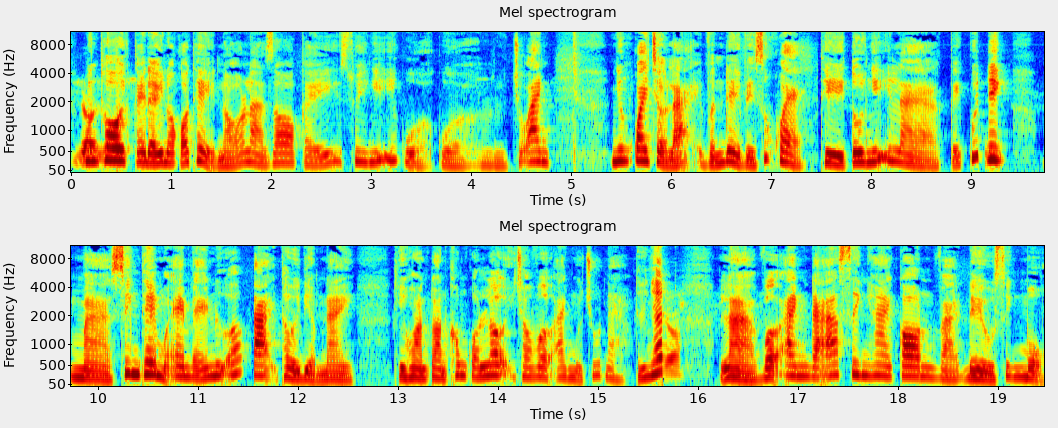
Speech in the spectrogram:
Dạ, nhưng dạ. thôi cái đấy nó có thể nó là do cái suy nghĩ của của chỗ anh nhưng quay trở lại vấn đề về sức khỏe thì tôi nghĩ là cái quyết định mà sinh thêm một em bé nữa tại thời điểm này thì hoàn toàn không có lợi cho vợ anh một chút nào. Thứ nhất Dạ. là vợ anh đã sinh hai con và đều sinh mổ.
